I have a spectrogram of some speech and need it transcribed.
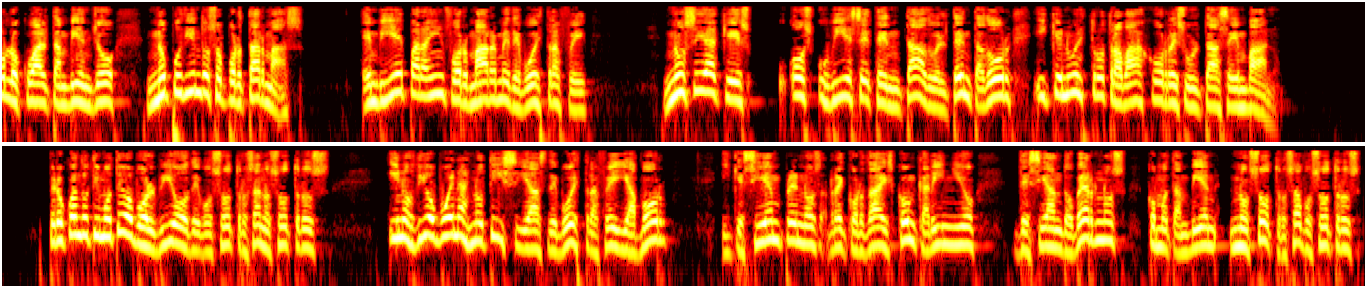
Por lo cual también yo, no pudiendo soportar más, envié para informarme de vuestra fe, no sea que os hubiese tentado el tentador y que nuestro trabajo resultase en vano. Pero cuando Timoteo volvió de vosotros a nosotros, y nos dio buenas noticias de vuestra fe y amor, y que siempre nos recordáis con cariño, deseando vernos, como también nosotros a vosotros.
